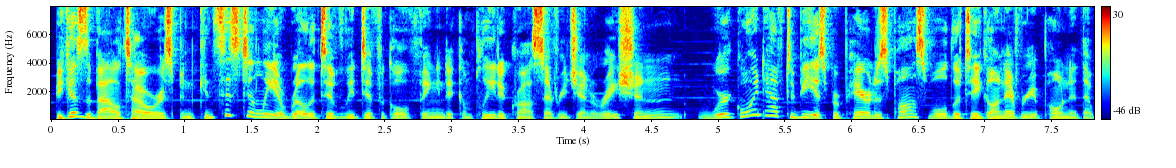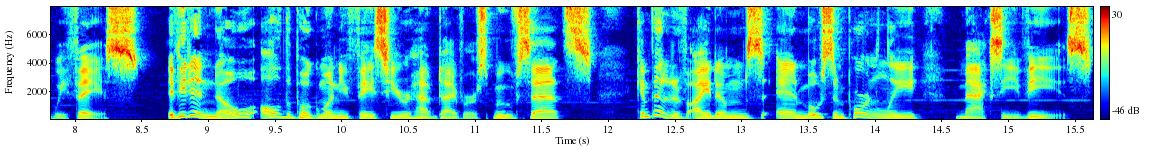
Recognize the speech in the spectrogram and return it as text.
Because the Battle Tower has been consistently a relatively difficult thing to complete across every generation, we're going to have to be as prepared as possible to take on every opponent that we face. If you didn't know, all of the Pokemon you face here have diverse movesets, competitive items, and most importantly, max EVs.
